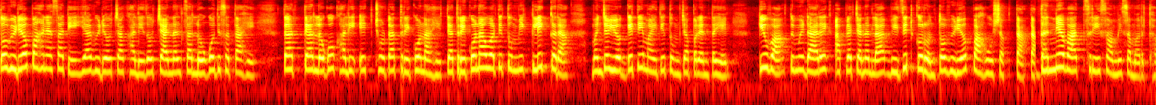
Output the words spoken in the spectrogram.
तो व्हिडिओ पाहण्यासाठी या व्हिडिओच्या खाली जो चॅनलचा लोगो दिसत आहे तर त्या लोगोखाली एक छोटा त्रिकोण आहे. त्या त्रिकोणावरती तुम्ही क्लिक करा म्हणजे योग्य ती माहिती तुमच्यापर्यंत येईल. किंवा तुम्ही डायरेक्ट आपल्या चॅनलला व्हिजिट करून तो व्हिडिओ पाहू शकता. धन्यवाद श्री स्वामी समर्थ.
